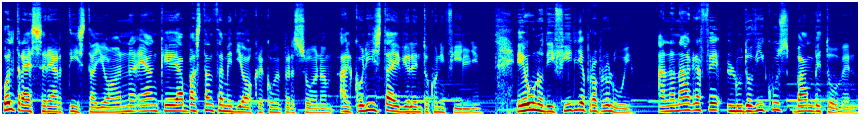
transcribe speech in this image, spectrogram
Oltre a essere artista, Johann è anche abbastanza mediocre come persona, alcolista e violento con i figli. E uno dei figli è proprio lui, all'anagrafe Ludovicus van Beethoven,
